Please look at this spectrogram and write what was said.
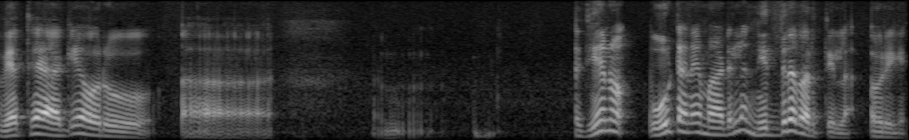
ವ್ಯಥೆಯಾಗಿ ಅವರು ಅದೇನೋ ಊಟನೇ ಮಾಡಿಲ್ಲ ನಿದ್ರೆ ಬರ್ತಿಲ್ಲ ಅವರಿಗೆ.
